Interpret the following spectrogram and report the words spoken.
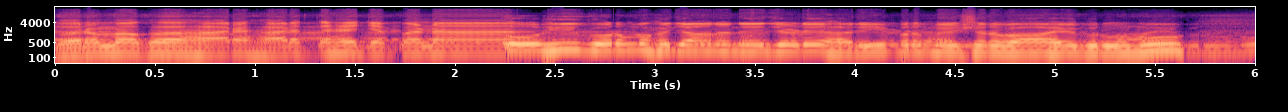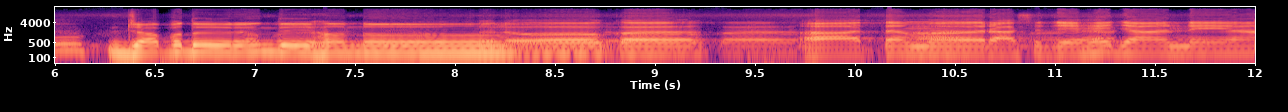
ਗੁਰਮੁਖ ਹਰ ਹਰ ਤਹ ਜਪਣਾ। ਉਹੀ ਗੁਰਮੁਖ ਜਨ ਨੇ ਜਿਹੜੇ ਹਰੀ ਪਰਮੇਸ਼ਰ ਵਾਹਿਗੁਰੂ ਨੂੰ ਜਪਦੇ ਰਹਿੰਦੇ ਹਨ। ਲੋਕ ਆਤਮ ਰਸ ਜਿਹ ਜਾਣਿਆ।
